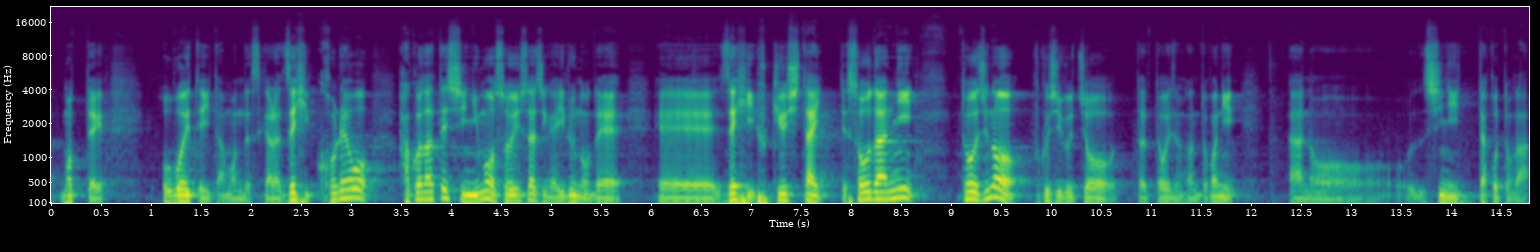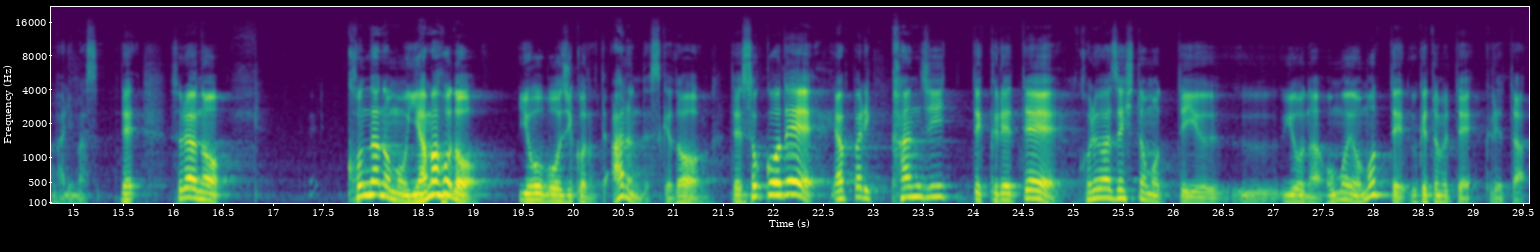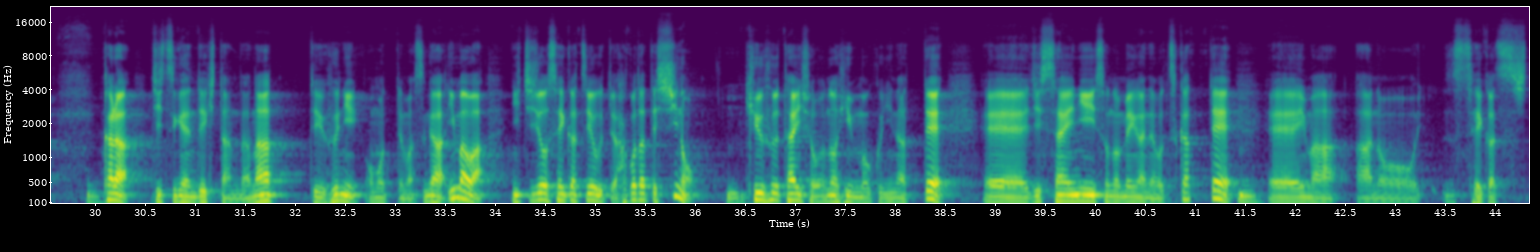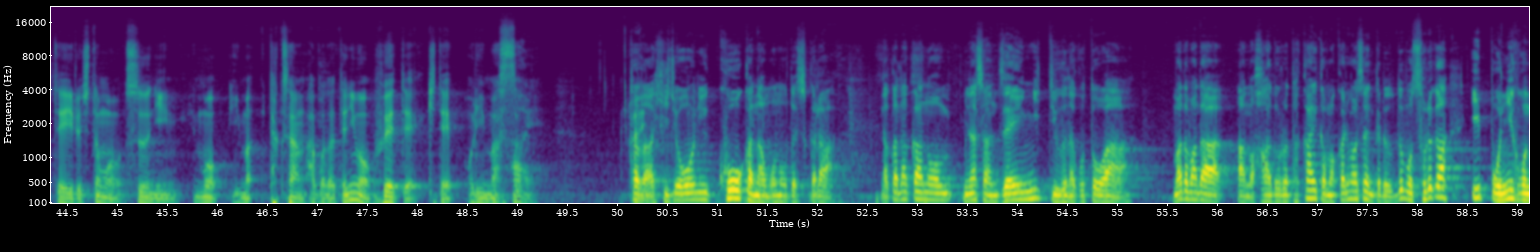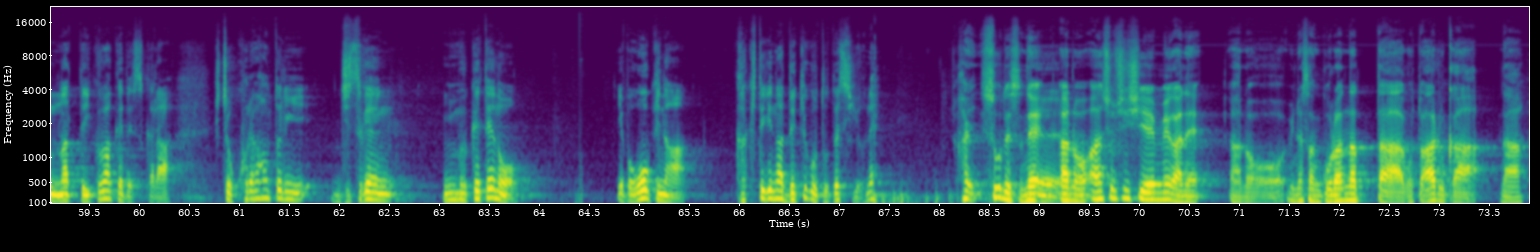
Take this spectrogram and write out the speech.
持って覚えていたもんですからぜひこれを函館市にもそういう人たちがいるので、えー、ぜひ普及したいって相談に当時の福祉部長だった大泉さんのとこにあのしに行ったことがあります。でそれはあのこんなのも山ほど要望事項なんてあるんですけどでそこでやっぱり感じてくれてこれはぜひともっていうような思いを持って受け止めてくれたから実現できたんだなっていうふうに思ってますが今は日常生活用具という函館市の給付対象の品目になって、えー、実際にその眼鏡を使って、えー、今あの生活している人も数人も今たくさん函館にも増えてきております。はいただ非常に高価なものですから、なかなかあの皆さん全員にっていうふうなことはまだまだあのハードルは高いかも分かりませんけれどでもそれが一歩二歩になっていくわけですから市長これは本当に実現に向けてのやっぱ大きな画期的な出来事ですよね。はいそうですね、えー、あの暗証支援メガネあの皆さんご覧になったことあるかな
